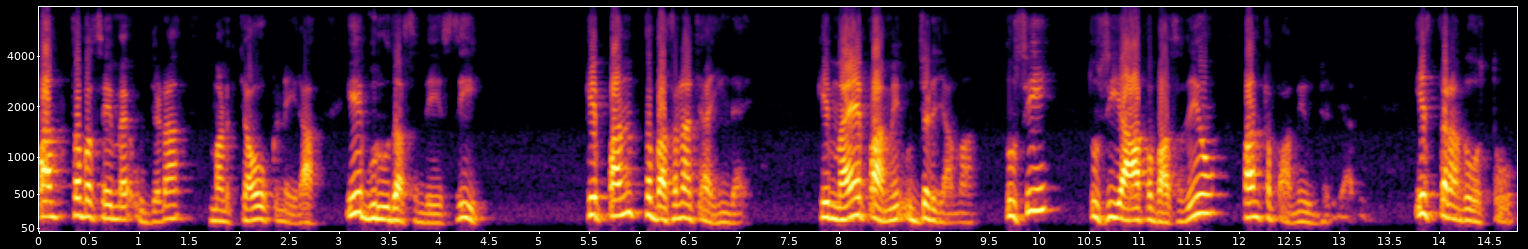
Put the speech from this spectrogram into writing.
ਪੰਥ ਬਸੇ ਮੈਂ ਉਜੜਾ, ਮਨ ਚਾਓ ਕਨੇਰਾ ਇਹ ਗੁਰੂ ਦਾ ਸੰਦੇਸ਼ ਸੀ ਕਿ ਪੰਥ ਬਸਣਾ ਚਾਹੀਦਾ ਹੈ ਕਿ ਮੈਂ ਭਾਵੇਂ ਉੱਜੜ ਜਾਵਾਂ। ਤੁਸੀਂ ਤੁਸੀਂ ਆਪ ਬਸਦੇ ਹੋ, ਪੰਥ ਭਾਵੇਂ ਉੱਜੜ ਜਾਵੇ। ਇਸ ਤਰ੍ਹਾਂ ਦੋਸਤੋ,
